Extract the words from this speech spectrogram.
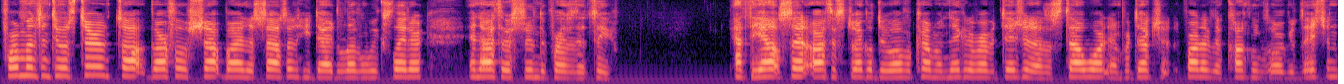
Four months into his term, Garfield was shot by an assassin. He died 11 weeks later, and Arthur assumed the presidency. At the outset, Arthur struggled to overcome a negative reputation as a stalwart and product of Conkling's organization.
